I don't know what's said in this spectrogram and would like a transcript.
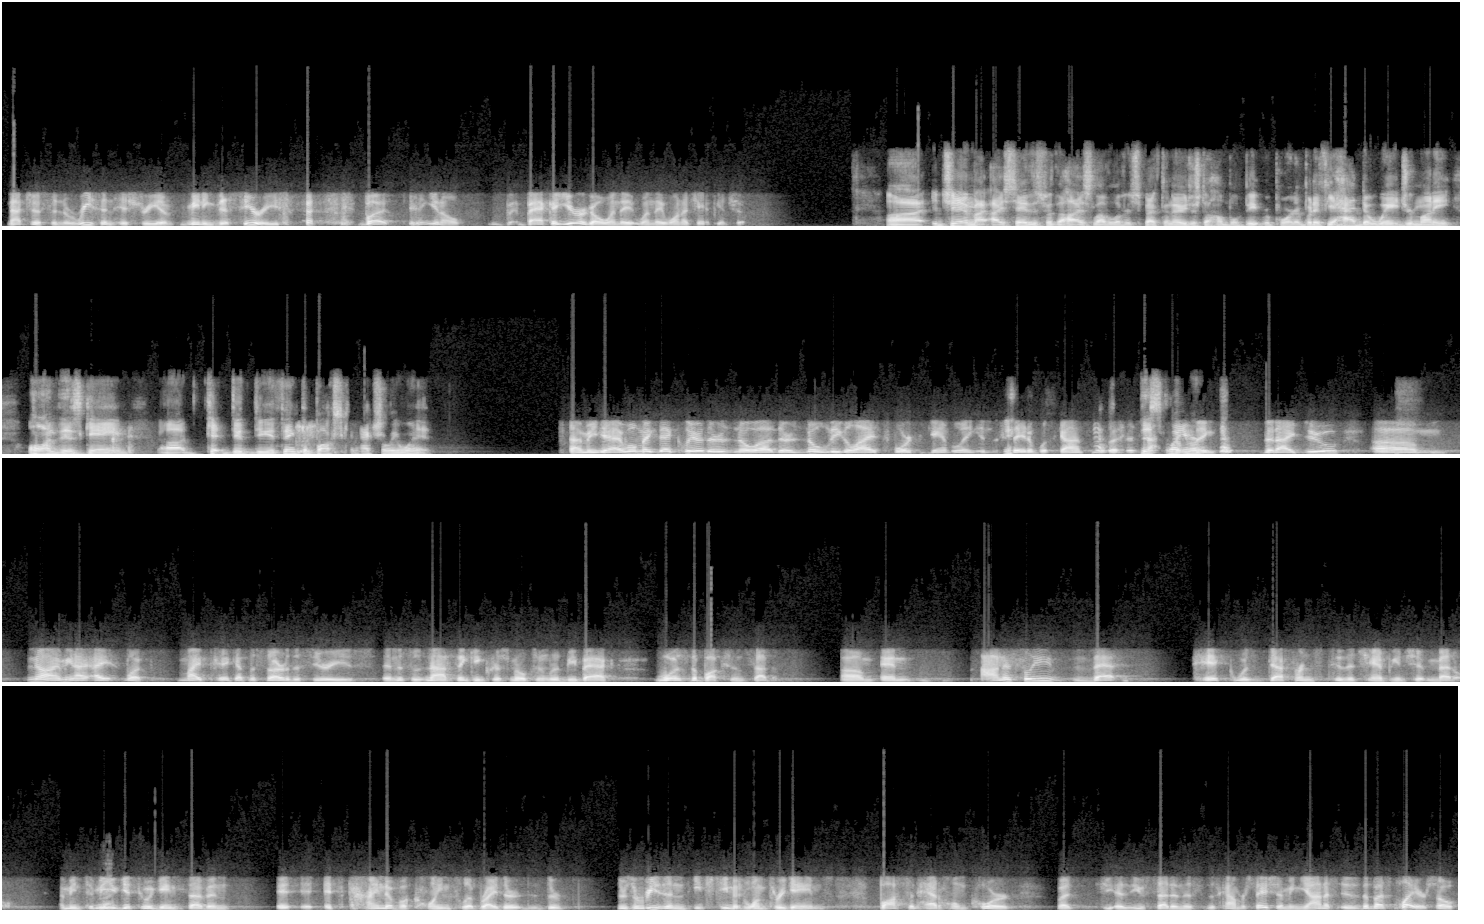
not just in the recent history of meaning this series, but you know back a year ago when they when they won a championship. Uh, Jim, I, I, say this with the highest level of respect. I know you're just a humble beat reporter, but if you had to wager money on this game, uh, do, do you think the Bucks can actually win it? I mean, yeah, I will make that clear. There's no uh, there's no legalized sports gambling in the state of Wisconsin. But it's Disclaimer. Not something that I do. Um, no, I mean, I, I look. My pick at the start of the series, and this was not thinking Khris Middleton would be back, was the Bucks in seven. Um, and honestly, that pick was deference to the championship medal. I mean, to me, you get to a game seven, it, it, it's kind of a coin flip, right? There, there, there's a reason each team had won three games. Boston had home court, but as you've said in this this conversation, I mean, Giannis is the best player. So,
